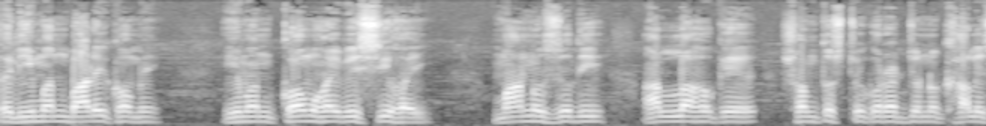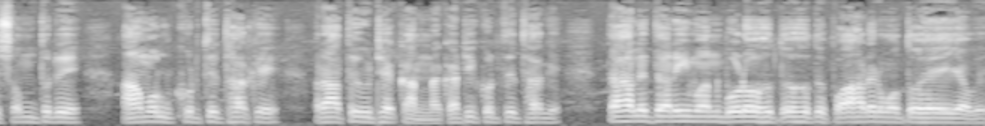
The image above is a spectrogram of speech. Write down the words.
তাহলে ইমান বাড়ে কমে, ইমান কম হয়, বেশি হয়। মানুষ যদি আল্লাহকে সন্তুষ্ট করার জন্য খালে সন্তরে আমল করতে থাকে, রাতে উঠে কান্নাকাটি করতে থাকে, তাহলে তার ইমান বড় হতে হতে পাহাড়ের মতো হয়ে যাবে।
